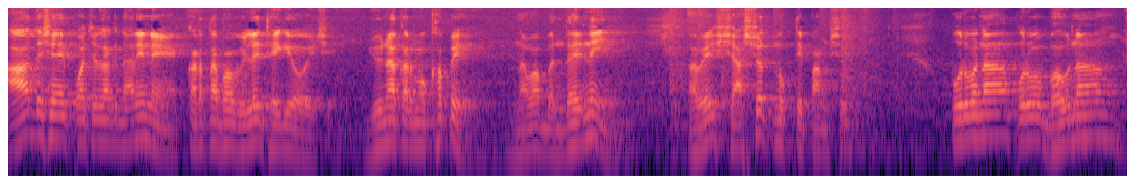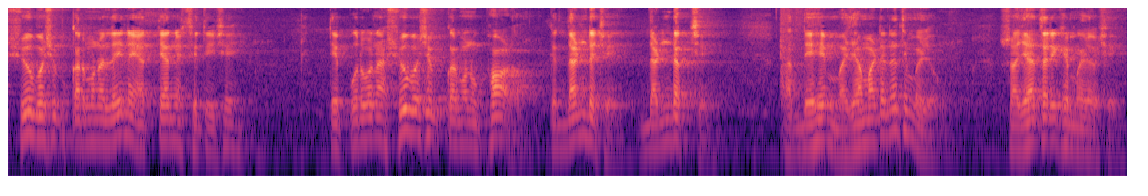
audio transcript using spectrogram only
આ દશાએ પહોંચેલા જ્ઞાનીને કર્તાભાવ વિલય થઈ ગયો હોય છે. જૂના કર્મો ખપે. નવા બંધાય નહીં. હવે શાશ્વત મુક્તિ પામશે. પૂર્વના પૂર્વ ભવના શુભ અશુભ કર્મને લઈને અત્યારની સ્થિતિ છે. તે પૂર્વના શુભ અશુભ કર્મનું ફળ કે દંડ છે, દંડક છે. આ દેહ મજા માટે નથી મળ્યો. સજા તરીકે મળ્યો છે.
